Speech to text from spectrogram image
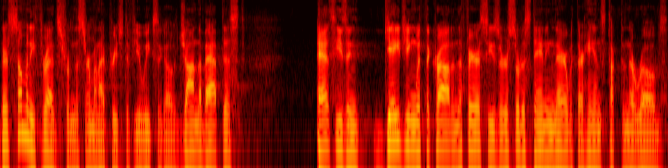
there's so many threads from the sermon I preached a few weeks ago. John the Baptist, as he's engaging with the crowd, and the Pharisees are sort of standing there with their hands tucked in their robes,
